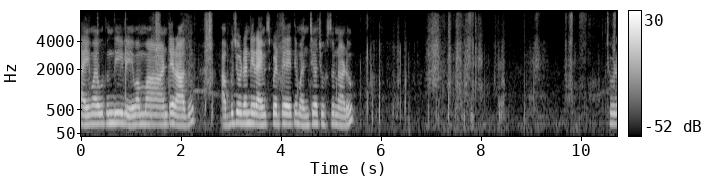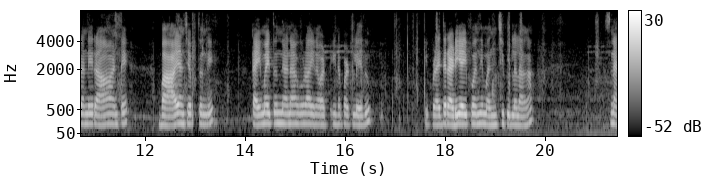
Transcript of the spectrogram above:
టైం అవుతుంది లేవమ్మా అంటే రాదు. అబ్బు చూడండి రైమ్స్ పెడితే అయితే మంచిగా చూస్తున్నాడు. చూడండి రా అంటే బాయ్ అని చెప్తుంది. టైం అవుతుంది అయినా కూడా వినవ వినపట్లేదు ఇప్పుడైతే రెడీ అయిపోయింది మంచి పిల్లలాగా. స్నా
